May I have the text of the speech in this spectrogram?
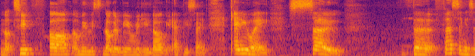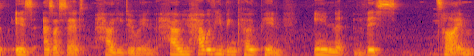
Not too far, I mean this is not going to be a really long episode. Anyway, so the first thing is is as I said, how you doing? How you how have you been coping in this time?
